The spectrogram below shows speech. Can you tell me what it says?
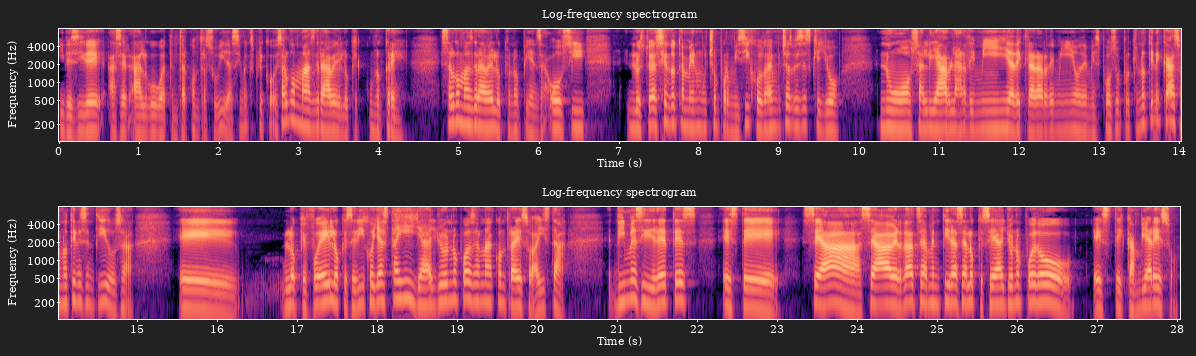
y decide hacer algo o atentar contra su vida. ¿Sí me explico? Es algo más grave de lo que uno cree. Es algo más grave de lo que uno piensa. O si lo estoy haciendo también mucho por mis hijos. Hay muchas veces que yo no salía a hablar de mí, a declarar de mí o de mi esposo, porque no tiene caso, no tiene sentido. O sea, eh, lo que fue y lo que se dijo ya está ahí, ya yo no puedo hacer nada contra eso, ahí está. Dime si diretes, este, sea, sea verdad, sea mentira, sea lo que sea, yo no puedo este, cambiar eso.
